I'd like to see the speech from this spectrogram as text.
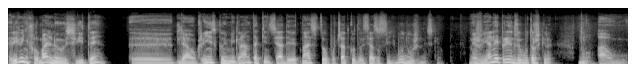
Рівень формальної освіти е, для українського іммігранта кінця 19-го, початку 20-го століття був дуже низьким. Міжвоєнний період вже був трошки. Ну, а у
